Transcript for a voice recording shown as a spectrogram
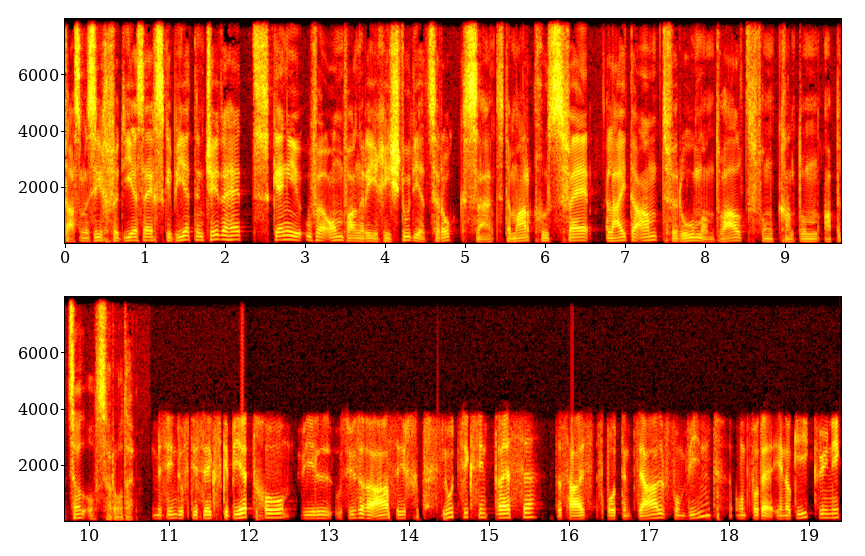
Dass man sich für diese sechs Gebiete entschieden hat, ginge auf eine umfangreiche Studie zurück, sagt der Markus Fee, Leiteramt für Raum und Wald vom Kanton Appenzell-Ausserrhoden. Wir sind auf die sechs Gebiete gekommen, weil aus unserer Ansicht das Nutzungsinteresse das heißt, das Potenzial vom Wind und von der Energiegewinnung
